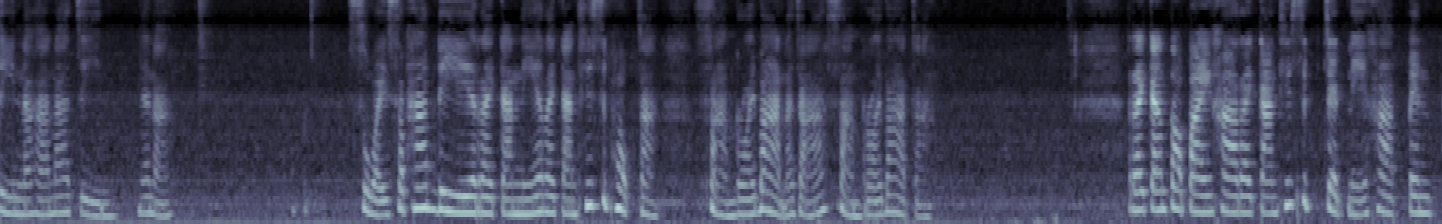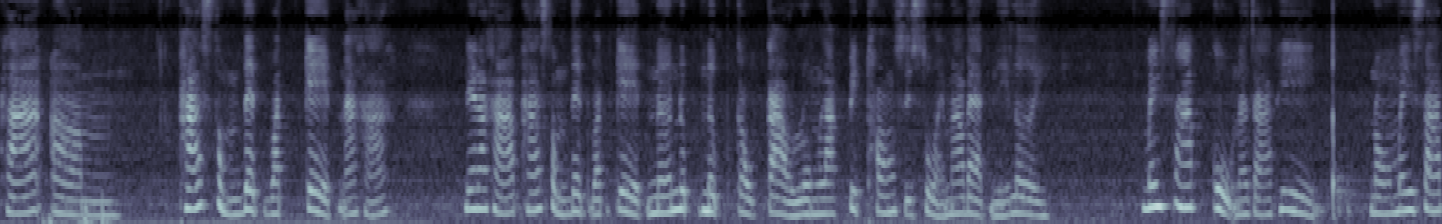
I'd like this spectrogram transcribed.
จีนนะคะ หน้าจีนเนี่ยนะสวยสภาพดีรายการนี้รายการที่ 16จ้ะ300 บาทนะจ๊ะ300 บาทจ้ะ รายการต่อไปค่ะ รายการที่ 17 นี้ค่ะ เป็นพระพระสมเด็จวัดเกตนะคะเนี่ยนะคะพระสมเด็จวัดเกตเนื้อหนึบหนึบเก่าๆลงรักปิดทองสวยๆมาแบบนี้เลย ไม่ทราบกุนะจ๊ะพี่น้องไม่ทราบ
